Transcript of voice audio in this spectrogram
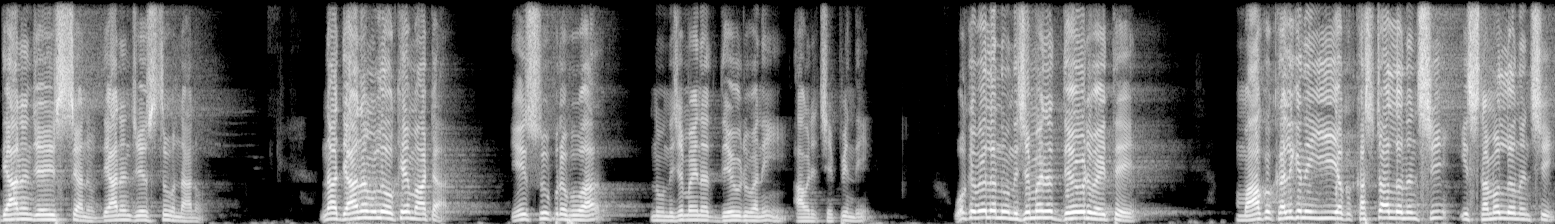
ధ్యానం చేయిస్తాను ధ్యానం చేస్తూ ఉన్నాను. నా ధ్యానంలో ఒకే మాట యేసు ప్రభువా నువ్వు నిజమైన దేవుడు అని ఆవిడ చెప్పింది. ఒకవేళ నువ్వు నిజమైన దేవుడు అయితే మాకు కలిగిన ఈ యొక్క కష్టాల్లో నుంచి ఈ శ్రమల్లో నుంచి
